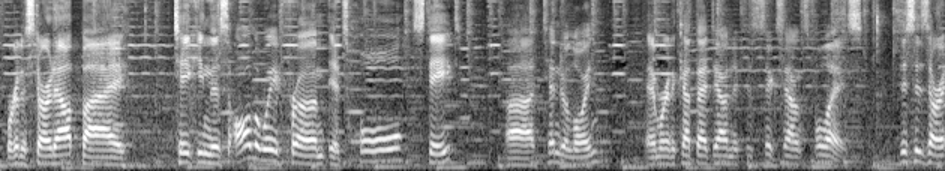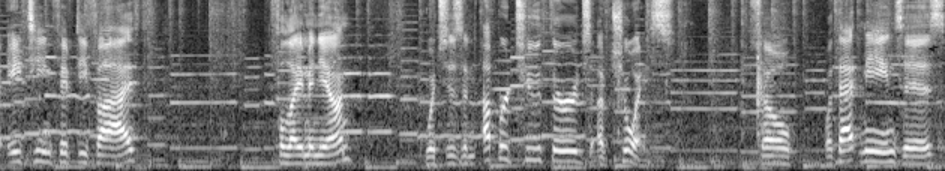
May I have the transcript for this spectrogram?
We're going to start out by taking this all the way from its whole state uh, tenderloin, and we're going to cut that down into six ounce fillets. This is our 1855 filet mignon, which is an upper two thirds of choice. So what that means is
